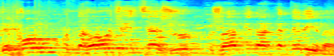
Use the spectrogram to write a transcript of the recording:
Диплом нагороджується Жу- Жабіна Катерина.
